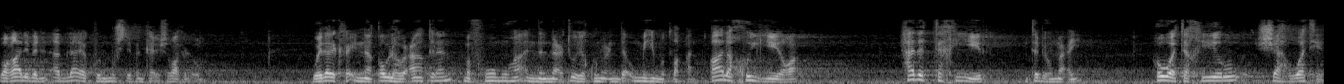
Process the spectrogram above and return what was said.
وغالبا الأب لا يكون مشرفا كإشراف الأم. ولذلك فإن قوله عاقلا مفهومها أن المعتوه يكون عند أمه مطلقا. قال خير. هذا التخيير انتبهوا معي. هو تخيير شهوة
